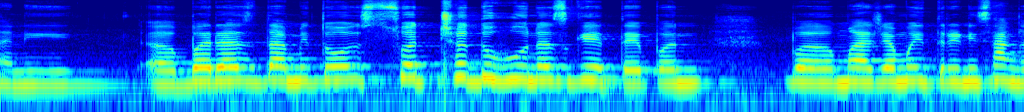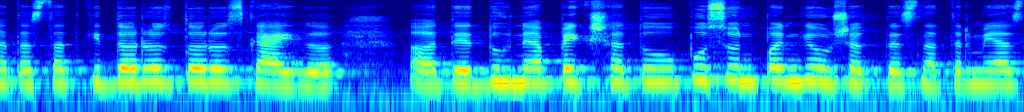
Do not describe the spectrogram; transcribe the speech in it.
आणि बऱ्याचदा मी तो स्वच्छ धुवूनच घेते. पण ब माझ्या मैत्रिणी सांगत असतात की दररोज दररोज काय गं? ते धुण्यापेक्षा तू पुसून पण घेऊ शकतेस ना. तर मी आज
